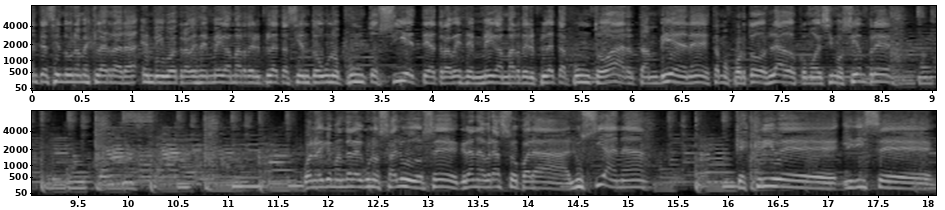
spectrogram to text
Adelante haciendo una mezcla rara en vivo a través de Mega Mar del Plata 101.7, a través de megamardelplata.ar también, ¿eh? estamos por todos lados, como decimos siempre. Bueno, hay que mandar algunos saludos, ¿eh? gran abrazo para Luciana, que escribe y dice...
